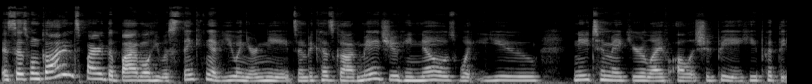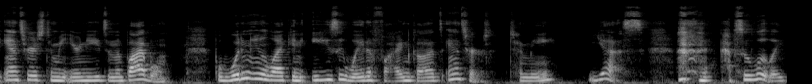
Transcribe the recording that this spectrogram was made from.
It says, when God inspired the Bible, he was thinking of you and your needs. And because God made you, he knows what you need to make your life all it should be. He put the answers to meet your needs in the Bible. But wouldn't you like an easy way to find God's answers? To me, Yes, absolutely.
